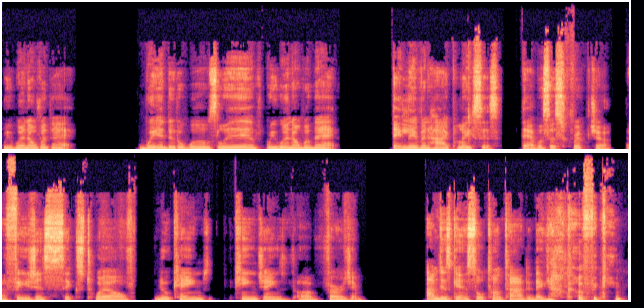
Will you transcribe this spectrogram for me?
We went over that. Where do the wolves live? We went over that. They live in high places. That was a scripture. Ephesians 6:12, New King King James uh, Version. I'm just getting so tongue tied today. Y'all forgive me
